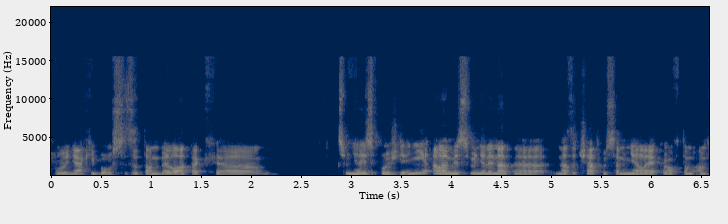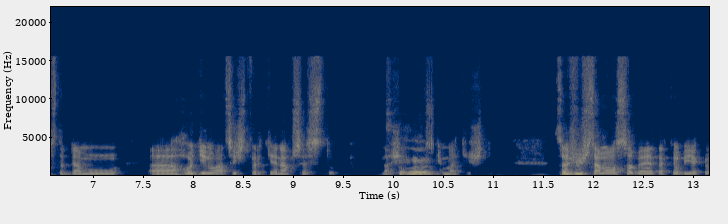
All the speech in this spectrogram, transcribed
kvůli nějaký bouřce, co tam byla, tak uh, jsme měli spoždění, ale my jsme měli na, eh, na začátku jsem měl jako v tom Amsterdamu uh, hodinu a tři čtvrtě na přestup našich mm-hmm. letišti. Což už samo o sobě je takový, jako,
